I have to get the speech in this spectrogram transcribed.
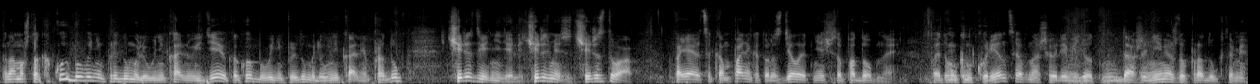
Потому что какую бы вы ни придумали уникальную идею, какой бы вы ни придумали уникальный продукт, через две недели, через месяц, через два появится компания, которая сделает нечто подобное. Поэтому конкуренция в наше время идет даже не между продуктами,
